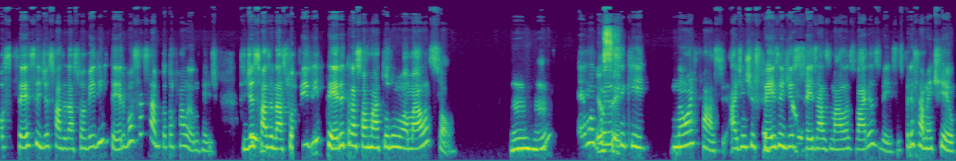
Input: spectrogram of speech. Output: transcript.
você se desfazer da sua vida inteira, você sabe o que eu tô falando, Regi. Se desfazer da sua vida inteira e transformar tudo numa mala só. Uhum. É uma Eu coisa sei. assim que não é fácil. A gente fez e desfez as malas várias vezes, principalmente eu.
